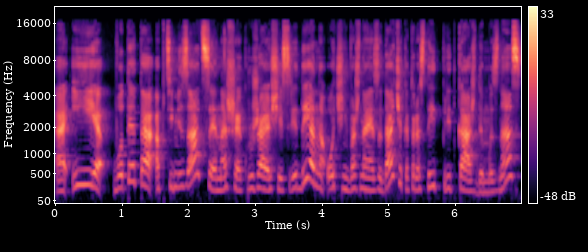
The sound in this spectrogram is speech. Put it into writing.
Э, и вот эта оптимизация нашей окружающей среды, она очень важная задача, которая стоит перед каждым из нас,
